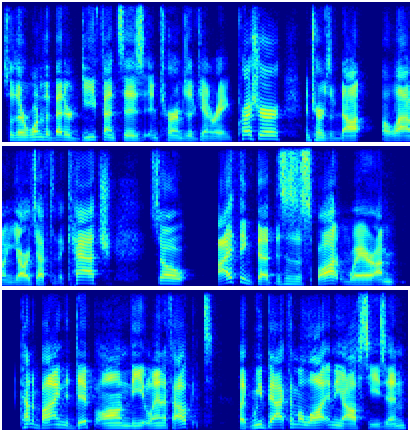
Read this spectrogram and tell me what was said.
So they're one of the better defenses in terms of generating pressure, in terms of not allowing yards after the catch. So I think that this is a spot where I'm kind of buying the dip on the Atlanta Falcons. Like we back them a lot in the offseason.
